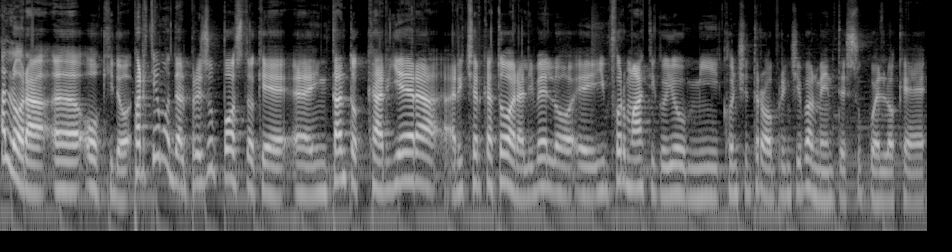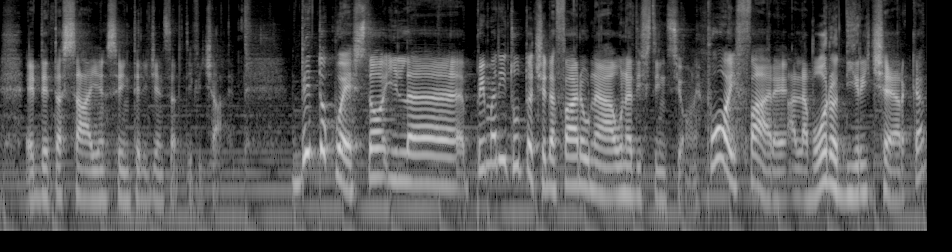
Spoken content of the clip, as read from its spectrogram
Allora, uh, Okido, partiamo dal presupposto che eh, intanto carriera ricercatore a livello eh, informatico io mi concentrerò principalmente su quello che è data science e intelligenza artificiale. Detto questo, il, prima di tutto c'è da fare una, una distinzione. Puoi fare lavoro di ricerca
